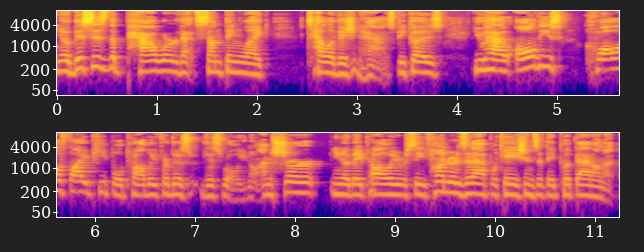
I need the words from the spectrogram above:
you know, this is the power that something like television has because you have all these qualified people probably for this this role. You know, I'm sure you know they probably receive hundreds of applications if they put that on a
